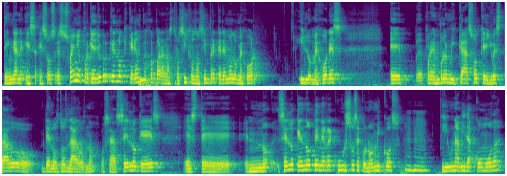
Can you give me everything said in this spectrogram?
tengan esos, esos sueños, porque yo creo que es lo que queremos mejor para nuestros hijos, ¿no? Siempre queremos lo mejor y lo mejor es... Eh, por ejemplo, en mi caso, que yo he estado de los dos lados, ¿no? O sea, sé lo que es este, no, sé lo que es no tener recursos económicos y una vida cómoda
